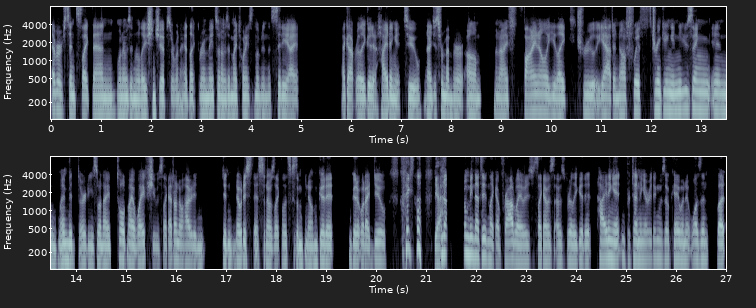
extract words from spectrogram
ever since like then, when I was in relationships or when I had like roommates when I was in my twenties and living in the city, I, I got really good at hiding it too. And I just remember, um, when I finally like truly had enough with drinking and using in my mid thirties, when I told my wife, she was like, I don't know how I didn't didn't notice this, and I was like, well, it's because I'm you know I'm good at I'm good at what I do. Yeah. I'm I don't mean that in like a proud way. It was just like I was I was really good at hiding it and pretending everything was okay when it wasn't. But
